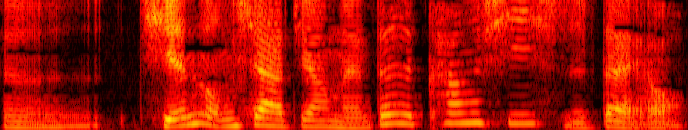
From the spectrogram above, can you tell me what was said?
呃，乾隆下江南，但是康熙时代哦，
